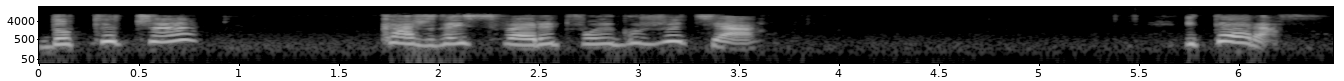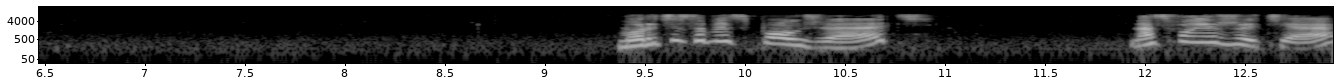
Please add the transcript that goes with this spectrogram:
dotyczy każdej sfery Twojego życia. I teraz możecie sobie spojrzeć na swoje życie,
